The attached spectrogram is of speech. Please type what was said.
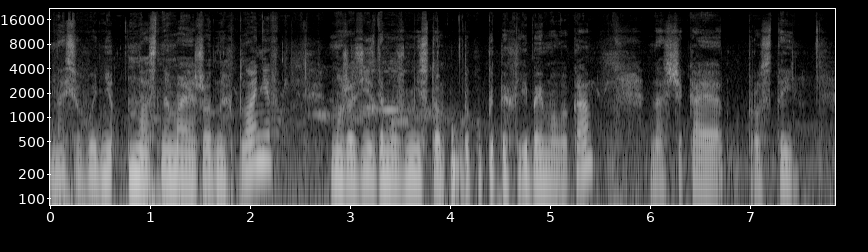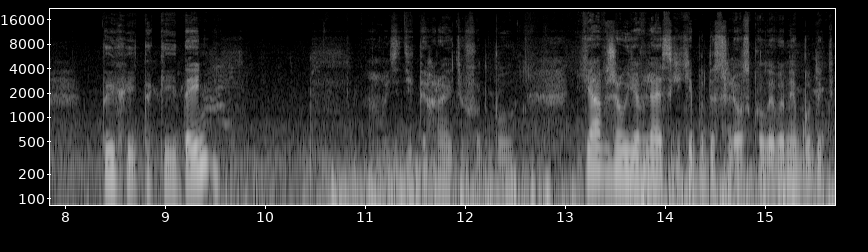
На сьогодні у нас немає жодних планів. Може, з'їздимо в місто докупити хліба і молока. Нас чекає простий, тихий такий день. Ось діти грають у футбол. Я вже уявляю, скільки буде сльоз, коли вони будуть,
